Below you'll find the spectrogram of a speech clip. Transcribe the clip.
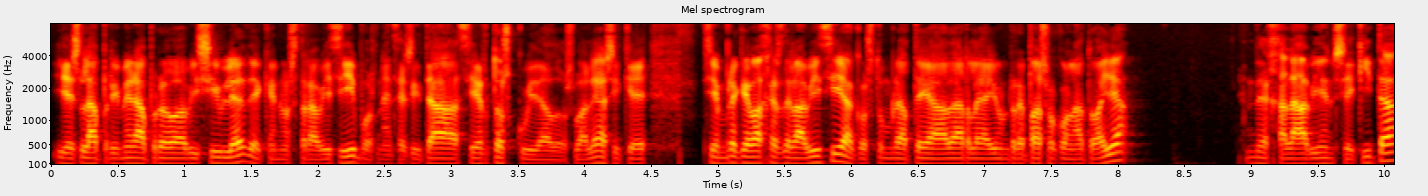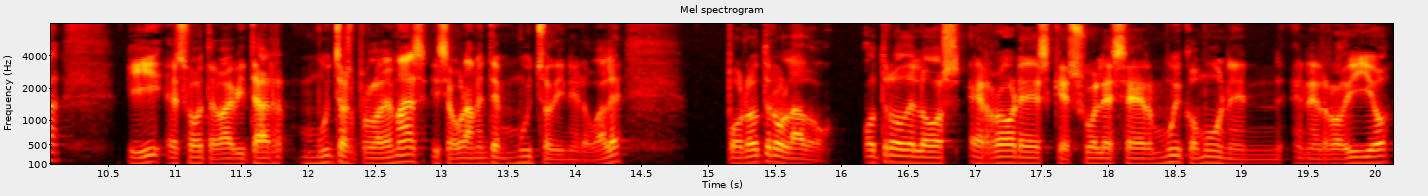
y es la primera prueba visible de que nuestra bici pues, necesita ciertos cuidados, ¿vale? Así que siempre que bajes de la bici, acostúmbrate a darle ahí un repaso con la toalla déjala bien sequita y eso te va a evitar muchos problemas y seguramente mucho dinero, ¿vale? Por otro lado, otro de los errores que suele ser muy común en, el rodillo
